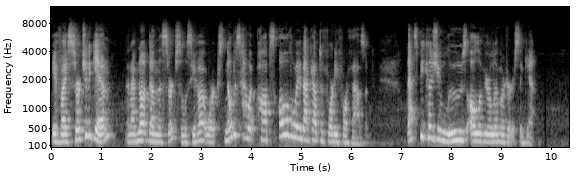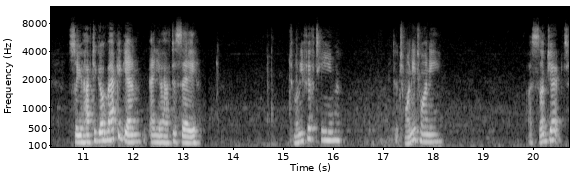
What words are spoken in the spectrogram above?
If I search it again, and I've not done this search, so we'll see how it works. Notice how it pops all the way back out to 44,000. That's because you lose all of your limiters again. So you have to go back again and you have to say 2015 to 2020, a subject,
